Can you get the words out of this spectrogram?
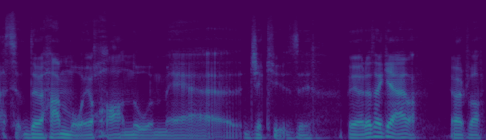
altså, det her må jo ha noe med jacuzzi å gjøre, tenker jeg, da. I hvert fall.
